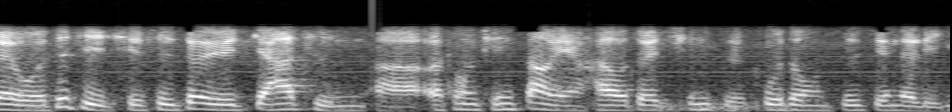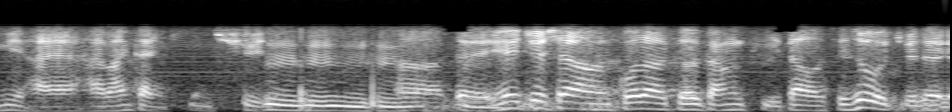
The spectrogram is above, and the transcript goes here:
对我自己，其实对于家庭啊、儿童、青少年，还有对亲子互动之间的领域还，还还蛮感兴趣的。嗯嗯嗯啊，对，因为就像郭大哥刚刚提到，其实我觉得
